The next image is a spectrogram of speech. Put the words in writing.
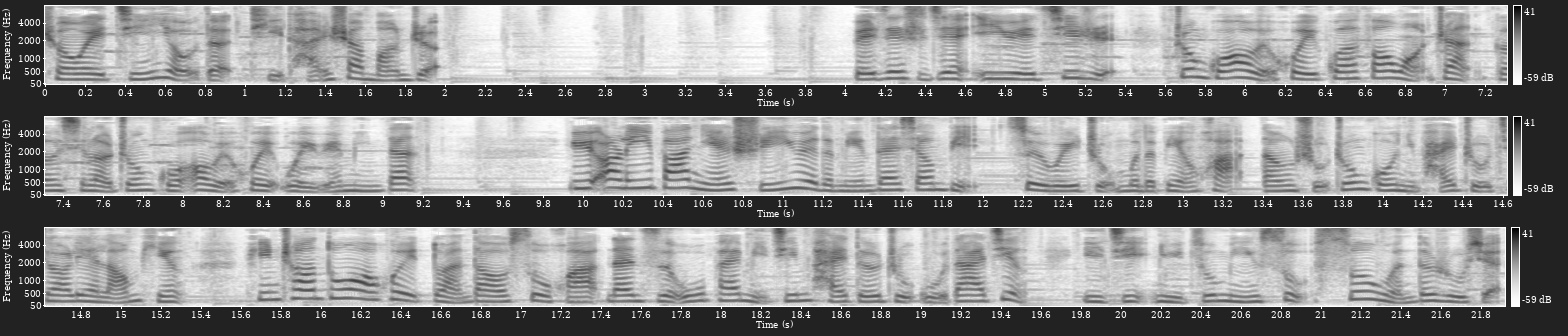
成为仅有的体坛上榜者。北京时间一月七日，中国奥委会官方网站更新了中国奥委会委员名单。与二零一八年十一月的名单相比，最为瞩目的变化当属中国女排主教练郎平、平昌冬奥会短道速滑男子五百米金牌得主武大靖以及女足名宿孙雯的入选。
